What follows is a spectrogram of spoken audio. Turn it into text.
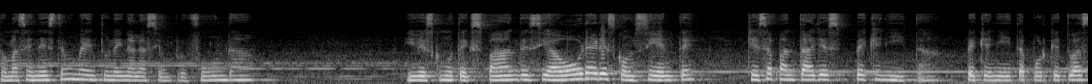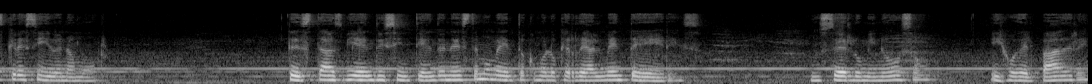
Tomas en este momento una inhalación profunda y ves cómo te expandes y ahora eres consciente que esa pantalla es pequeñita, pequeñita porque tú has crecido en amor. Te estás viendo y sintiendo en este momento como lo que realmente eres. Un ser luminoso, hijo del Padre,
